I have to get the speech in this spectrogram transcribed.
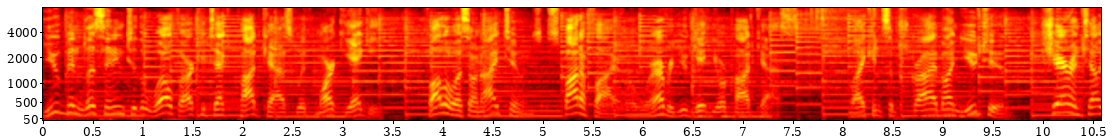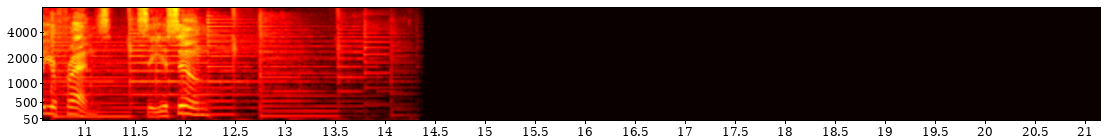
You've been listening to the Wealth Architect Podcast with Mark Yegi. Follow us on iTunes, Spotify, or wherever you get your podcasts. Like and subscribe on YouTube. Share and tell your friends. See you soon.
